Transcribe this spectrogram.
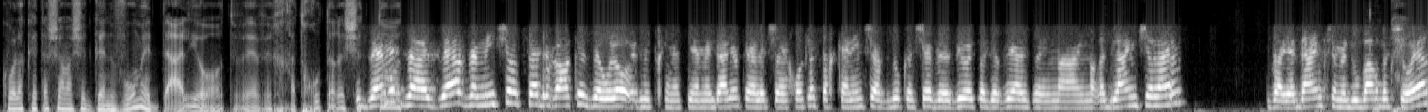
כל הקטע שם שגנבו מדליות ו- וחתכו את הרשתות. זה מזעזע, ומי שעושה דבר כזה הוא לא אוהד מבחינתי. המדליות האלה שייכות לשחקנים שעבדו קשה והביאו את הגביע הזה עם, ה- עם הרגליים שלהם והידיים כשמדובר okay. אוקיי. בשוער.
